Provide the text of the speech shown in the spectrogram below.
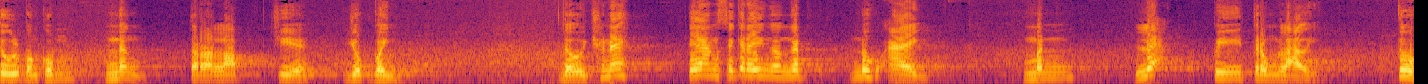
ទូលបង្គំនឹងត្រឡប់ជាយប់វិញដូច្នេះទាំងសេចក្តីងងឹតនោះឯងមិនលាក់ពីត្រង់ឡើយ ទោះ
